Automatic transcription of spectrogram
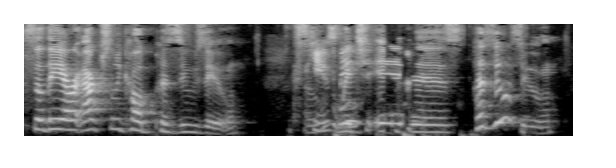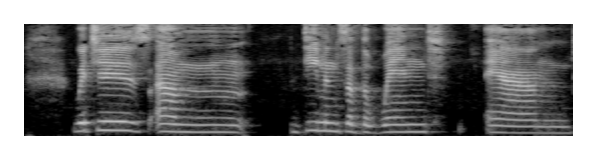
So they are actually called Pazuzu, excuse me which is Pazuzu, which is um demons of the wind and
